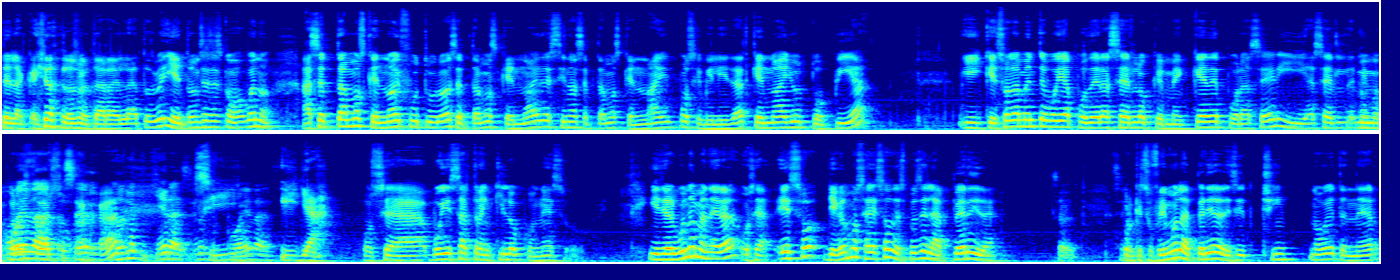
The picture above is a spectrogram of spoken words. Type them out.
de la caída de los metarrelatos, güey, y entonces es como, bueno, aceptamos que no hay futuro, aceptamos que no hay destino, aceptamos que no hay posibilidad, que no hay utopía, y que solamente voy a poder hacer lo que me quede por hacer y hacer mi mejor puedas esfuerzo. hacer. No es lo que quieras, es Sí, lo que puedas. y ya. O sea, voy a estar tranquilo con eso. Y de alguna manera, o sea, eso, llegamos a eso después de la pérdida, ¿sabes? Sí. Porque sufrimos la pérdida de decir, chin, no voy a tener...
